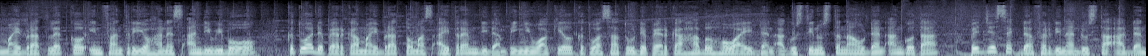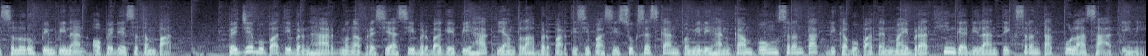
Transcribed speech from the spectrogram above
Maibrat Letkol Infantri Yohanes Andi Wibowo, Ketua DPRK Maibrat Thomas Aitrem didampingi Wakil Ketua 1 DPRK Habel Hawaii dan Agustinus Tenau dan anggota, PJ Sekda Ferdinandus Taat dan seluruh pimpinan OPD setempat. PJ Bupati Bernhard mengapresiasi berbagai pihak yang telah berpartisipasi sukseskan pemilihan kampung serentak di Kabupaten Maibrat hingga dilantik serentak pula saat ini.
